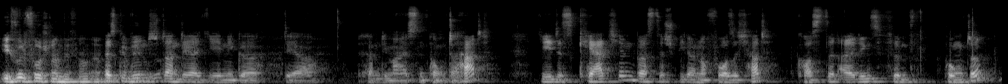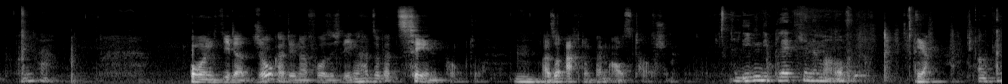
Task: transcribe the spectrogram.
Ich würde vorschlagen, wir fangen an. Es gewinnt dann derjenige, der ähm, die meisten Punkte hat. Jedes Kärtchen, was der Spieler noch vor sich hat, kostet allerdings fünf Punkte. Ja. Und jeder Joker, den er vor sich liegen hat, sogar 10 Punkte. Also Achtung beim Austauschen. Liegen die Plättchen immer offen? Ja. Okay.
